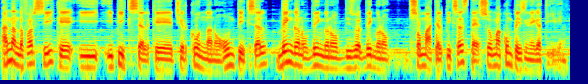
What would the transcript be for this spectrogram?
andando a far sì che i, i pixel che circondano un pixel vengano, vengano, visual, vengono sommati al pixel stesso ma con pesi negativi.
